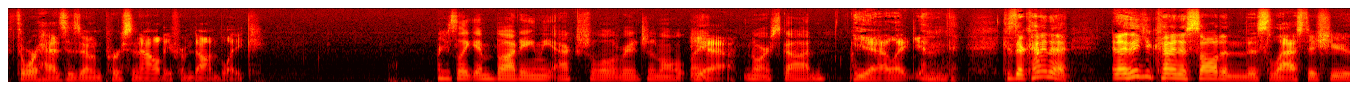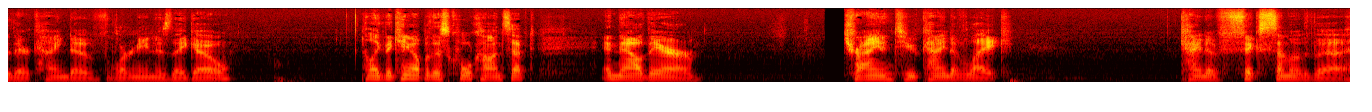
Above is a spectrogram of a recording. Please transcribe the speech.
Thor has his own personality from Don Blake. He's like embodying the actual original, like Yeah. Norse god. Yeah, like because they're kind of, and I think you kind of saw it in this last issue. They're kind of learning as they go. Like they came up with this cool concept, and now they're trying to kind of like, kind of fix some of the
